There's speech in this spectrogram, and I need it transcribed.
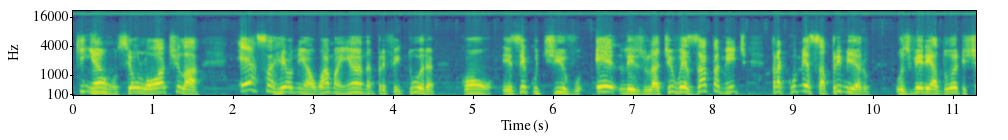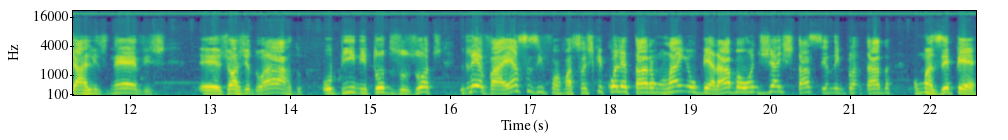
quinhão, o seu lote lá. Essa reunião amanhã na prefeitura com executivo e legislativo exatamente para começar. Primeiro, os vereadores Charles Neves, eh, Jorge Eduardo, Obini e todos os outros levar essas informações que coletaram lá em Uberaba, onde já está sendo implantada uma ZPE.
